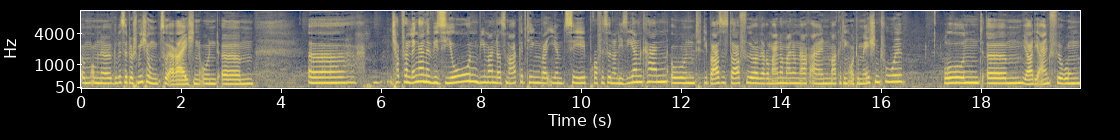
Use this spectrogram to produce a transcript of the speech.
um, um eine gewisse Durchmischung zu erreichen. Und ähm, äh, ich habe schon länger eine Vision, wie man das Marketing bei IMC professionalisieren kann. Und die Basis dafür wäre meiner Meinung nach ein Marketing Automation Tool. Und ähm, ja, die Einführung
